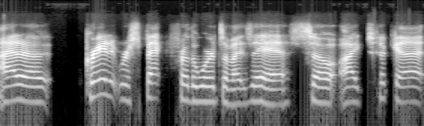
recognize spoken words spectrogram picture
I had a great respect for the words of Isaiah, so I took it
